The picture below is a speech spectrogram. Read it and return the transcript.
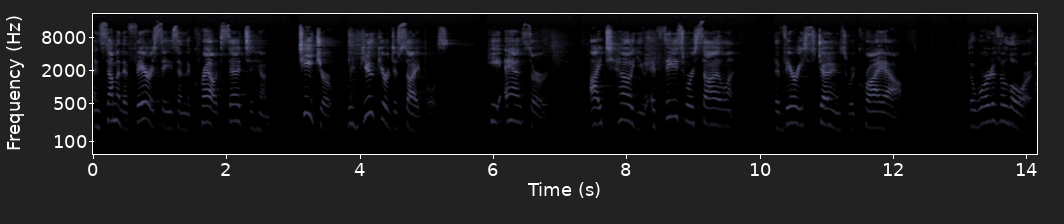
And some of the Pharisees in the crowd said to him, Teacher, rebuke your disciples. He answered, I tell you, if these were silent, the very stones would cry out. The word of the Lord.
